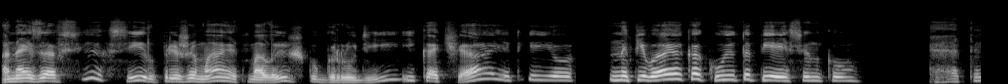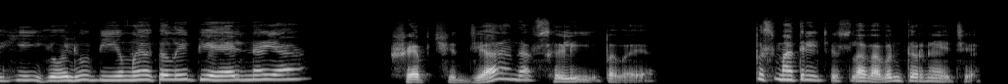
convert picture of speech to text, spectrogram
Она изо всех сил прижимает малышку к груди и качает ее, напевая какую-то песенку. «Это ее любимая колыбельная», — шепчет Диана, всхлипывая. «Посмотрите слова в интернете.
